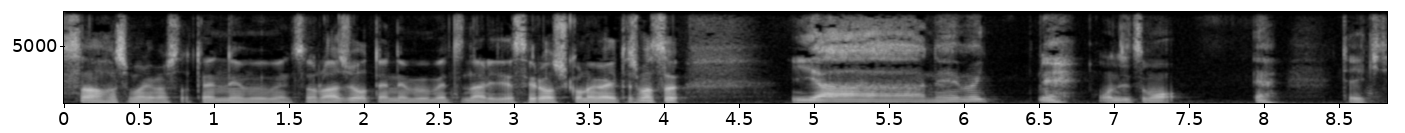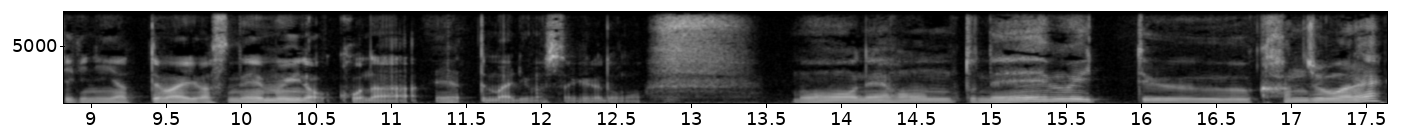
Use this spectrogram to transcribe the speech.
さあ、始まりました。天然ムーブメンツのラジオ天然ムーブメンツなりです。よろしくお願いいたします。いやー、眠い。ね、本日も、ね、定期的にやってまいります。眠いのコーナーやってまいりましたけれども。もうね、ほんと眠いっていう感情がね、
